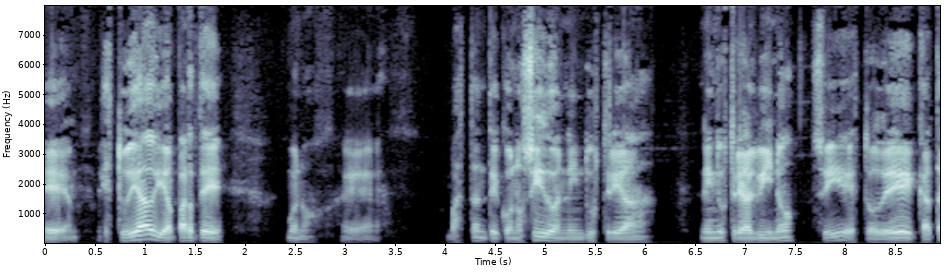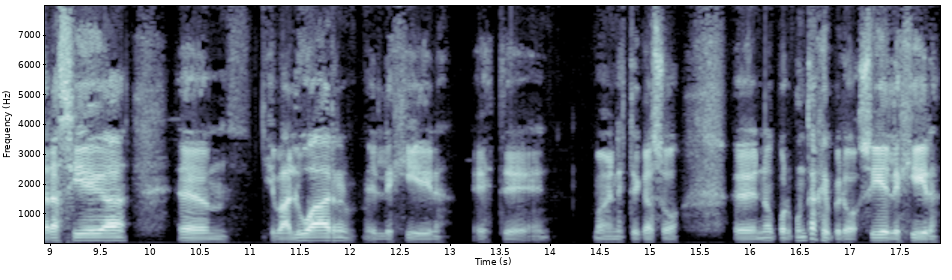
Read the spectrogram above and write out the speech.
eh, estudiado y aparte bueno, eh, bastante conocido en la industria, la industria del vino, ¿sí? Esto de catar a ciega, em, evaluar, elegir, este, bueno, en este caso eh, no por puntaje, pero sí elegir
